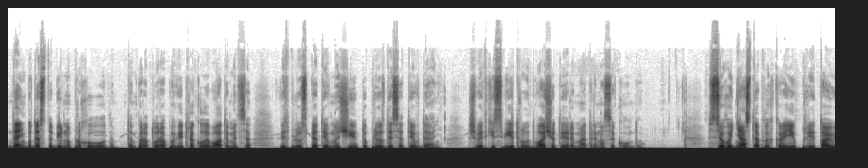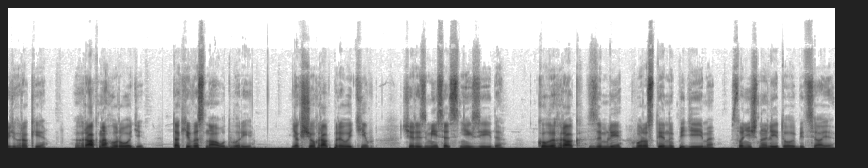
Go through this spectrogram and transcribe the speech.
День буде стабільно прохолодним. Температура повітря коливатиметься від плюс 5 вночі до плюс 10 в день. Швидкість вітру 2-4 метри на секунду. З цього дня з теплих країв прилітають граки. Грак на городі, так і весна у дворі. Якщо грак прилетів, через місяць сніг зійде. Коли грак з землі хворостину підійме, сонячне літо обіцяє.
